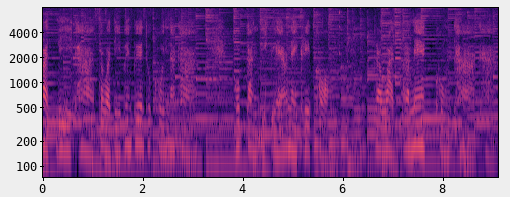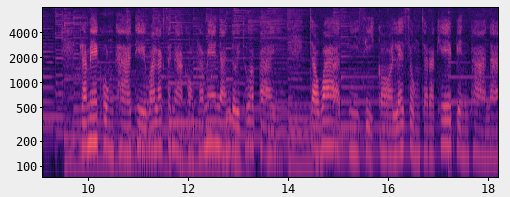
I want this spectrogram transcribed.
วัสดีค่ะ สวัสดีเพื่อนๆทุกคนนะคะ พบกันอีกแล้วในคลิปของประวัติพระแม่คงคาค่ะ พระแม่คงคาเทวลักษณะของพระแม่นั้นโดยทั่วไป จะวาดมีสี่กรและทรงจระเข้เป็นพานะ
